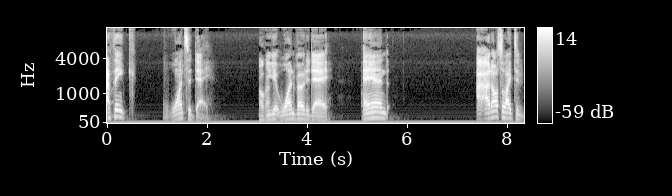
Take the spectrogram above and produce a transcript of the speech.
I think once a day. Okay. You get one vote a day, and I'd also like to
